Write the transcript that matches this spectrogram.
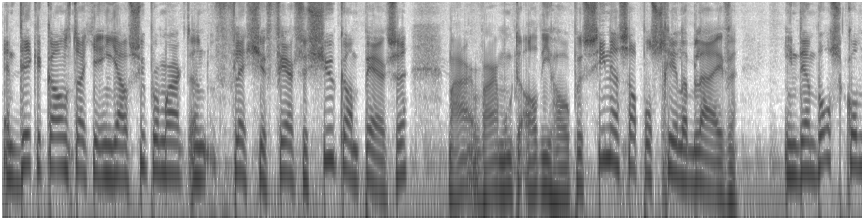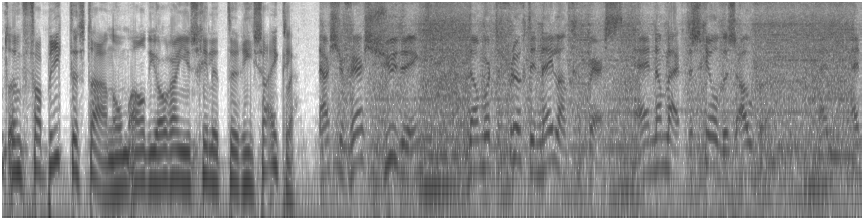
Een dikke kans dat je in jouw supermarkt een flesje verse jus kan persen. Maar waar moeten al die hopen sinaasappelschillen blijven? In Den Bosch komt een fabriek te staan om al die oranje schillen te recyclen. Als je verse jus drinkt, dan wordt de vrucht in Nederland geperst. En dan blijft de schil dus over. En, en,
